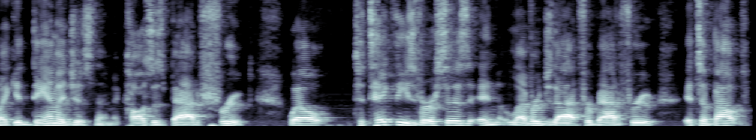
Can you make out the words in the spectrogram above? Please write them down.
Like it damages them, it causes bad fruit. Well, to take these verses and leverage that for bad fruit, it's about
